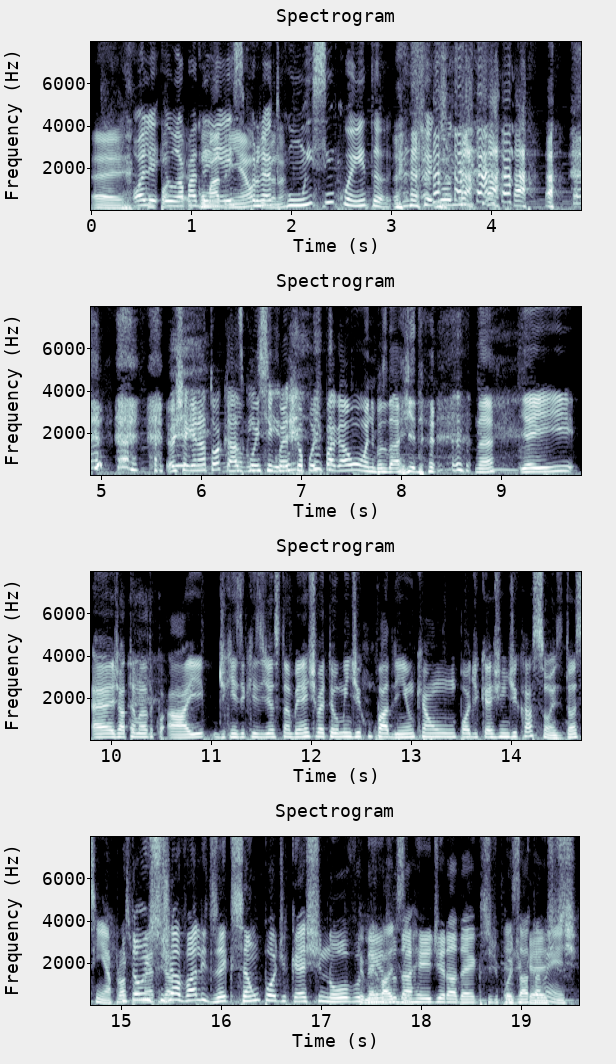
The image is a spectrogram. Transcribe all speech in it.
É, Olha, com- eu com apadrinhei esse é projeto horrível, né? com 1,50. Não chegou nem... Eu cheguei na tua casa Não, com os 50 mentira. que eu pude pagar o ônibus da ida, né? E aí, é, já temos aí de 15 em 15 dias também a gente vai ter o Me Indica um Quadrinho, que é um podcast de indicações. Então assim, a próxima Então isso já... vale dizer que isso é um podcast novo Primeiro dentro vale da rede Iradex de podcasts. Exatamente.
